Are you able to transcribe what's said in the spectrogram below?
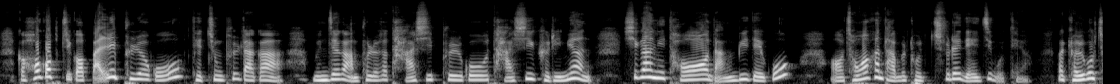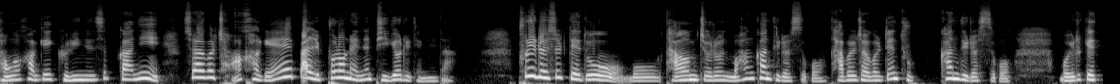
그러니까 허겁지겁 빨리 풀려고 대충 풀다가 문제가 안 풀려서 다시 풀고 다시 그리면 시간이 더 낭비되고 어, 정확한 답을 도출해 내지 못해요. 그러니까 결국 정확하게 그리는 습관이 수학을 정확하게 빨리 풀어내는 비결이 됩니다. 풀이를 쓸 때도 뭐 다음 줄은 뭐 한 칸 들여쓰고 답을 적을 땐 두 칸 들여쓰고 뭐 이렇게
